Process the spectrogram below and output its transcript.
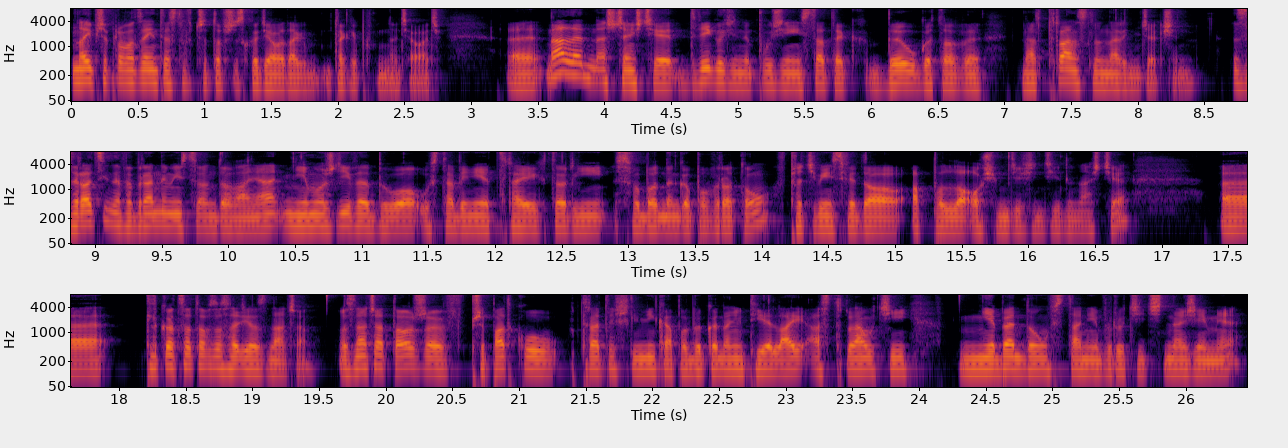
no i przeprowadzenie testów, czy to wszystko działa tak, tak jak powinno działać. E, no ale na szczęście dwie godziny później statek był gotowy na Translunar Injection. Z racji na wybrane miejsce lądowania niemożliwe było ustawienie trajektorii swobodnego powrotu w przeciwieństwie do Apollo 8, 10, 11. Tylko co to w zasadzie oznacza? Oznacza to, że w przypadku utraty silnika po wykonaniu TLI astronauci nie będą w stanie wrócić na Ziemię,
